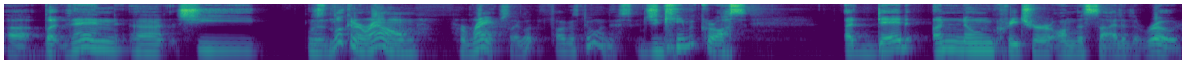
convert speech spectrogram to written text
Uh, but then uh, she was looking around her ranch, like, what the fuck is doing this? And she came across a dead, unknown creature on the side of the road.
